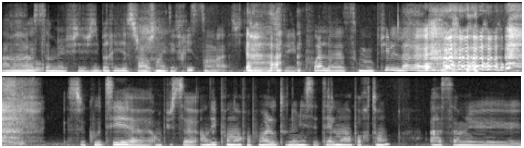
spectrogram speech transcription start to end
Ah, moi, ça me fait vibrer. J'en ai des frissons, j'ai les poils euh, sous mon pull, là. Ce côté, euh, en plus, euh, indépendant, enfin, pour moi, l'autonomie, c'est tellement important. Ah, ça me...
